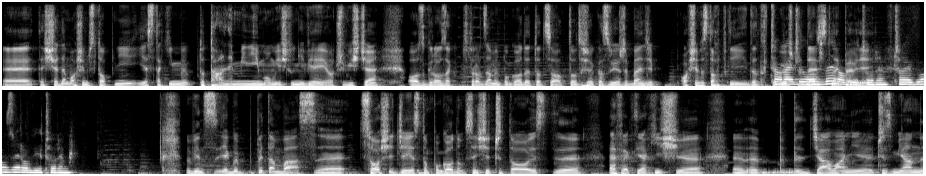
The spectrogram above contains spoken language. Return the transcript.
E, te 7-8 stopni jest takim totalnym minimum, jeśli nie wieje oczywiście. O zgrozach sprawdzamy pogodę, to co? To, to się okazuje, że będzie 8 stopni i do Wczoraj tego jeszcze deszcz najpewniej. wieczorem. Wczoraj było zero wieczorem. No więc jakby pytam was, e, co się dzieje z tą pogodą? W sensie, czy to jest e, efekt jakichś e, działań czy zmian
